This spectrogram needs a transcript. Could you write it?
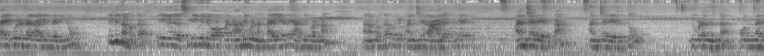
കൈക്കുഴിയുടെ കാര്യം കഴിഞ്ഞു. ഇനി നമുക്ക് ഈ സ്ലീവിന്റെ ഓപ്പൺ അടിവണ്ണം കൈയുടെ അടിവണ്ണം നമുക്ക് ഒരു അഞ്ചേ കാൽ അല്ലെ അഞ്ചര എടുക്കാം. അഞ്ചര എടുത്തു. ഇവിടെ നിന്ന് ഒന്നര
